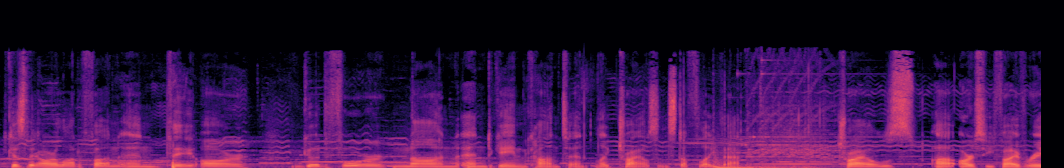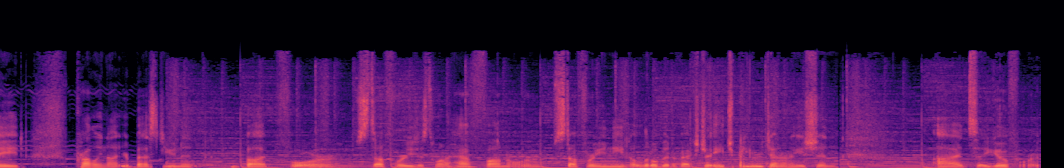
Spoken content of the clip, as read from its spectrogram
because they are a lot of fun and they are good for non-endgame content like trials and stuff like that. Trials, uh, RC5 Raid, probably not your best unit, but for stuff where you just want to have fun or stuff where you need a little bit of extra HP regeneration, I'd say go for it.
